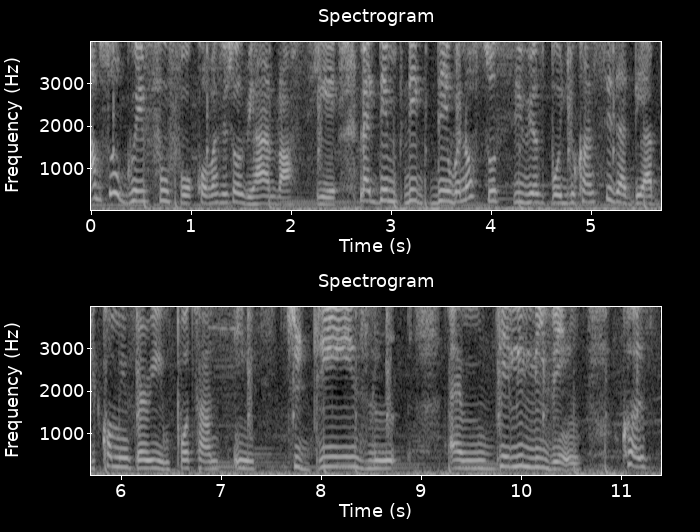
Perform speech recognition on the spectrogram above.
I'm so grateful for conversations we had last year. Like they, they, they were not so serious, but you can see that they are becoming very important in today's um, daily living. Because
